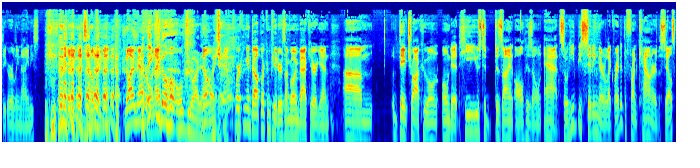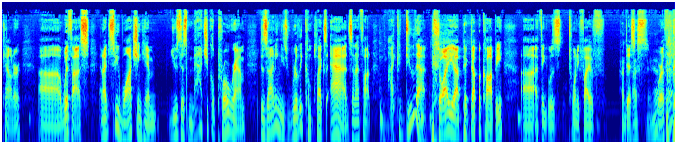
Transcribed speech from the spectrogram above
the early '90s. no, I remember I think when we I know how old you are now. No, Mike. when I was working at Doppler Computers, I'm going back here again. Um, Dave Chalk, who own, owned it, he used to design all his own ads. So he'd be sitting there, like right at the front counter, the sales counter, uh, with us, and I'd just be watching him use this magical program designing these really complex ads. And I thought I could do that. So I uh, picked up a copy. Uh, I think it was 25 discs yeah. worth.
